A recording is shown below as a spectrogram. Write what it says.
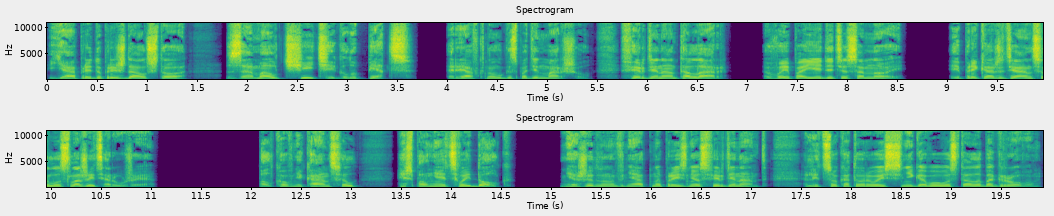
Я предупреждал, что... «Замолчите, глупец!» — рявкнул господин маршал. «Фердинанд Аллар, вы поедете со мной и прикажете Анселу сложить оружие». Полковник Ансел исполняет свой долг. Неожиданно внятно произнес Фердинанд, лицо которого из снегового стало багровым.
